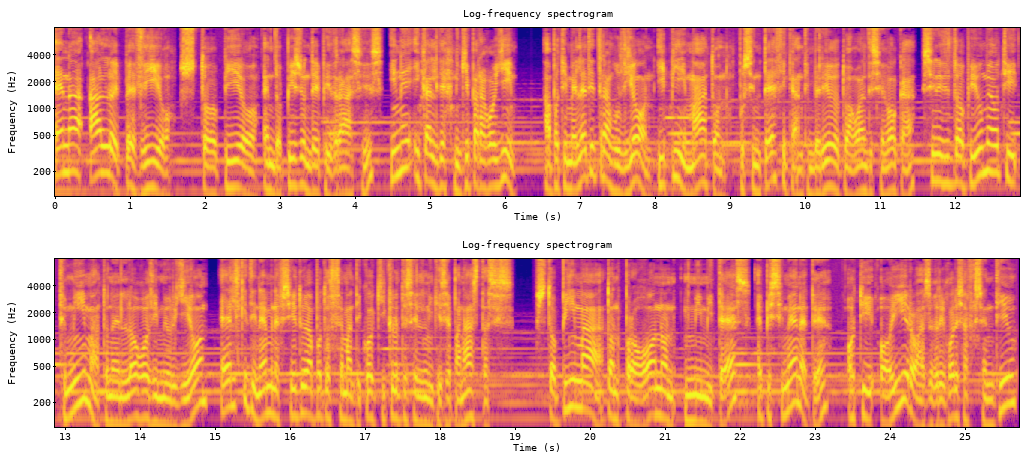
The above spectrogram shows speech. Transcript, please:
Ένα άλλο επαιδείο στο οποίο εντοπίζονται επιδράσεις είναι η καλλιτεχνική παραγωγή από τη μελέτη τραγουδιών ή ποιημάτων που συντέθηκαν την περίοδο του αγώνα της ΕΟΚΑ, συνειδητοποιούμε ότι τμήμα των εν λόγω δημιουργιών έλκει την έμπνευσή του από το θεματικό κύκλο της Ελληνικής Επανάστασης. Στο ποίημα των προγόνων μιμητές επισημαίνεται ότι ο ήρωας Γρηγόρης Αυξεντίου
